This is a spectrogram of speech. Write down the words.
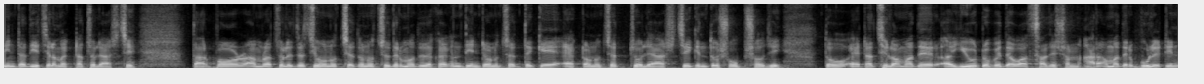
তিনটা দিয়েছিলাম, একটা চলে আসছে। তারপর আমরা চলে যাচ্ছি অনুচ্ছেদ। অনুচ্ছেদের মধ্যে দেখো, এখানে তিনটা অনুচ্ছেদ থেকে একটা অনুচ্ছেদ চলে আসছে কিন্তু সব সহজেই। তো এটা ছিল আমাদের ইউটিউবে দেওয়া সাজেশন আর আমাদের বুলেটিন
